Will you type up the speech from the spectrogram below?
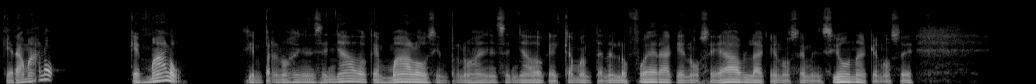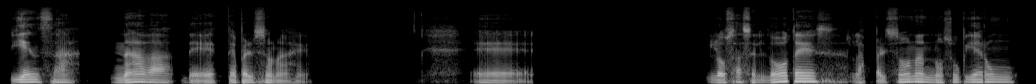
que era malo, que es malo. Siempre nos han enseñado que es malo, siempre nos han enseñado que hay que mantenerlo fuera, que no se habla, que no se menciona, que no se piensa nada de este personaje. Eh, los sacerdotes, las personas no supieron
